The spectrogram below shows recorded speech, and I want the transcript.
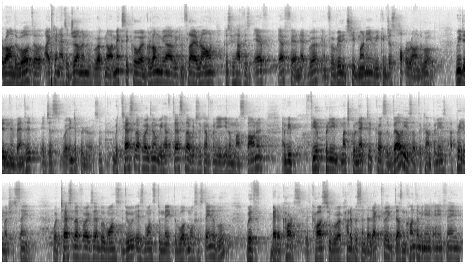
around the world. So I can, as a German, work now in Mexico and Colombia. We can fly around because we have this air, airfare network, and for really cheap money, we can just hop around the world. We didn't invent it, it just we're entrepreneurs. Huh? With Tesla, for example, we have Tesla, which is a company Elon Musk founded, and we feel pretty much connected because the values of the companies are pretty much the same. What Tesla, for example, wants to do is wants to make the world more sustainable with better cars, with cars who work 100% electric, doesn't contaminate anything,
